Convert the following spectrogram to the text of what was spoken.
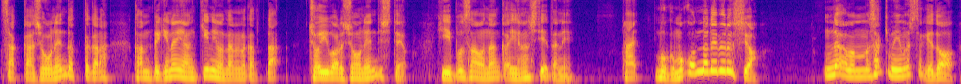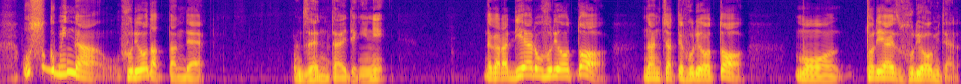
サッカー少年だったから完璧なヤンキーにはならなかった。ちょい悪少年でしたよ。ヒープさんは何か違反してたね。はい。僕もこんなレベルですよ。だからさっきも言いましたけど薄くみんな不良だったんで。全体的に。だからリアル不良となんちゃって不良ともうとりあえず不良みたいな。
